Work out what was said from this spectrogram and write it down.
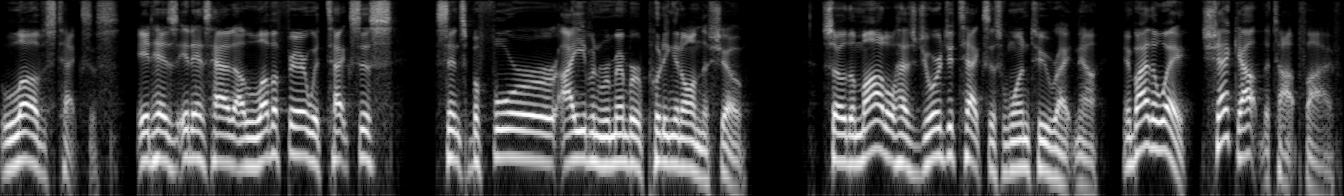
loves Texas. It has it has had a love affair with Texas since before I even remember putting it on the show. So the model has Georgia, Texas 1 2 right now. And by the way, check out the top five.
